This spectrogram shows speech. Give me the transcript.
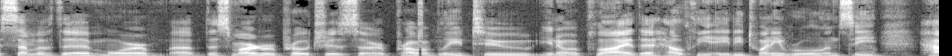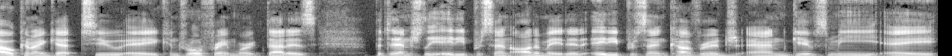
some of the more uh, the smarter approaches are probably to you know apply the healthy 80-20 rule and see yeah. how can I get to a control framework that is potentially 80% automated, 80% coverage, and gives me a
